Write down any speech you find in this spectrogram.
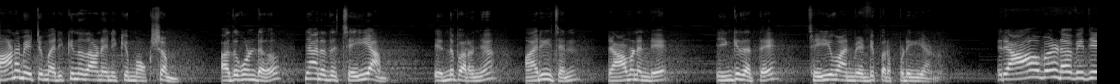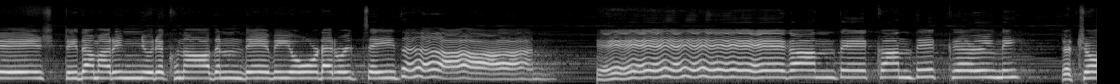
ബാണമേറ്റ് മരിക്കുന്നതാണ് എനിക്ക് മോക്ഷം. അതുകൊണ്ട് ഞാനത് ചെയ്യാം എന്ന് പറഞ്ഞ് മാരീചൻ രാവണന്റെ ഇംഗിതത്തെ ചെയ്യുവാൻ വേണ്ടി പുറപ്പെടുകയാണ്. രാവണ വിജേഷ്ടിതമറിഞ്ഞു രഘുനാഥൻ ദേവിയോടരുൾ ചെയ്ത ഏകാന്തേ കാന്തേ കേൾനി രക്ഷോ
